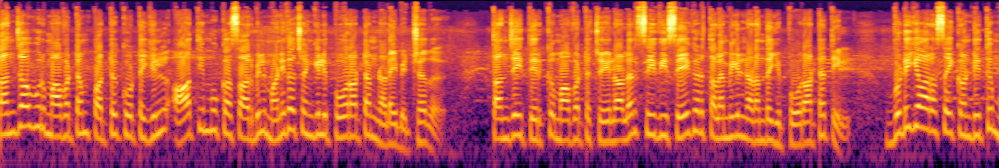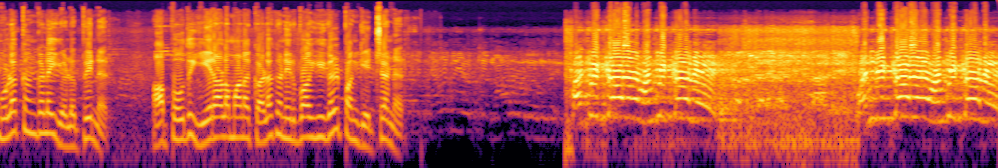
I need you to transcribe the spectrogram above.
தஞ்சாவூர் மாவட்டம் பட்டுக்கோட்டையில் அதிமுக சார்பில் மனித சங்கிலி போராட்டம் நடைபெற்றது. தஞ்சை தெற்கு மாவட்ட செயலாளர் சி வி சேகர் தலைமையில் நடந்த இப்போராட்டத்தில் விடிய அரசை கண்டித்து முழக்கங்களை எழுப்பினர். அப்போது ஏராளமான கழக நிர்வாகிகள் பங்கேற்றனர். வஞ்சிக்காதே வஞ்சிக்காதே. வஞ்சிக்காதே வஞ்சிக்காதே.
